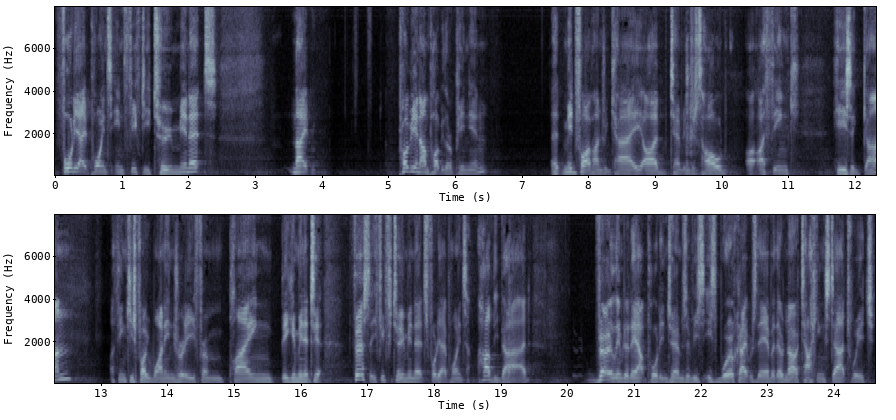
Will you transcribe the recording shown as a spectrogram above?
48 points in 52 minutes. Mate, probably an unpopular opinion. At mid 500k, I'm tempted to just hold. I, I think he's a gun. I think he's probably one injury from playing bigger minutes. Firstly, 52 minutes, 48 points, hardly bad very limited output in terms of his, his work rate was there, but there were no attacking stats, which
